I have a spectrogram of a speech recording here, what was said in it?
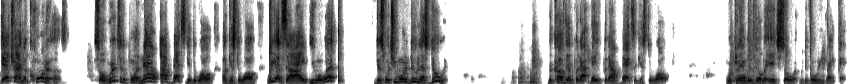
they're trying to corner us. So we're to the point now, our backs against the wall, against the wall. We got to say, all right, you know what? This is what you want to do, let's do it. Because they put out they've put our backs against the wall. We're playing with a double-edged sword with the Voting Right Act.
